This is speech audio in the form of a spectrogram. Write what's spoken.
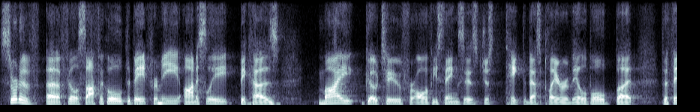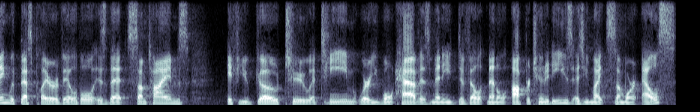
sort of a philosophical debate for me, honestly, because my go to for all of these things is just take the best player available. But the thing with best player available is that sometimes if you go to a team where you won't have as many developmental opportunities as you might somewhere else,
